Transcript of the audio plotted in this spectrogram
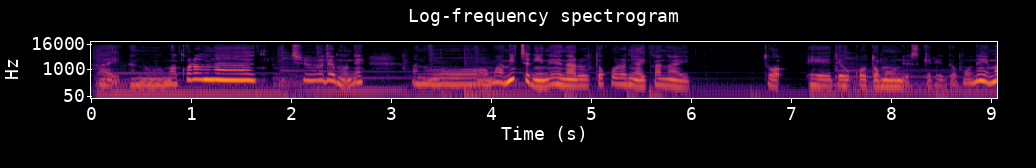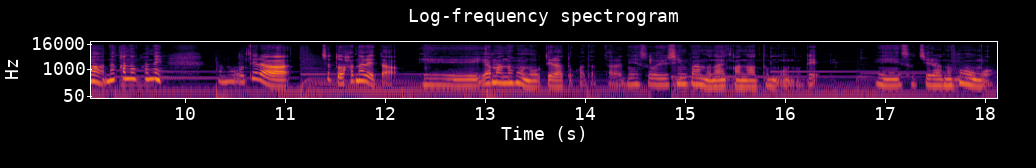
はい。あのまあコロナ中でもねあのー、まあ密に、ね、なるところには行かない、えー、でおこうと思うんですけれどもね、まあ、なかなかね、あのお寺、ちょっと離れた、えー、山の方のお寺とかだったらね、そういう心配もないかなと思うので、えー、そちらの方も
